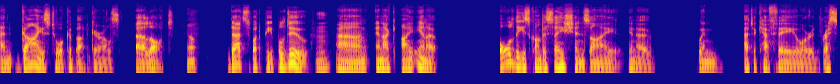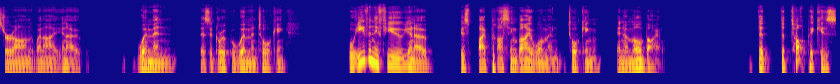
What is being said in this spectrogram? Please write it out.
and guys talk about girls a lot. Yeah. That's what people do, Mm. um, and I I you know all these conversations I you know when at a cafe or a restaurant when I you know women there's a group of women talking or even if you, you know, just by passing by a woman talking in her mobile, the, the topic is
